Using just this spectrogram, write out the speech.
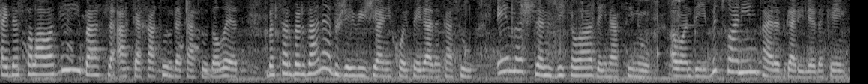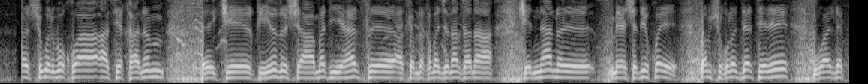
حەیدەر سەڵاواتی باس لە ئاسیا خاتوون دەکات و دەڵێت، بە سەربەرزانە بژێوی ژیانی خۆی پەیدا دەکات و ئێمەش لە نزیکەوە دەیناسین و ئەوەندەی بتوانین پارێزگاری لێ دەکەین. شوکر بۆ خوا ئاسیە خانم کە قیرد و شەهامەت ی هەس ئەسکەم لە خمەت جەنابتانا کە نان و معیشەتی خوەێ بەم شغلە دەرتێرێ و لە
